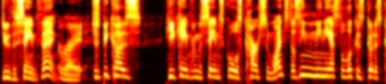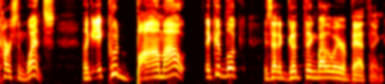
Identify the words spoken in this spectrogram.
do the same thing. Right. Just because he came from the same school as Carson Wentz doesn't even mean he has to look as good as Carson Wentz. Like it could bomb out. It could look. Is that a good thing, by the way, or a bad thing?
